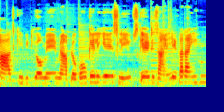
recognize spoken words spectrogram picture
आज की वीडियो में मैं आप लोगों के लिए स्लीव्स के डिज़ाइन लेकर आई हूँ।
